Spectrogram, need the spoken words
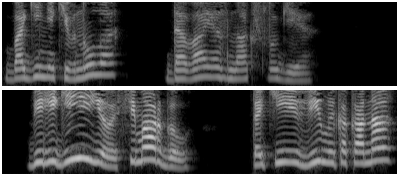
Богиня кивнула, давая знак слуге. «Береги ее, Симаргл! Такие вилы, как она,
